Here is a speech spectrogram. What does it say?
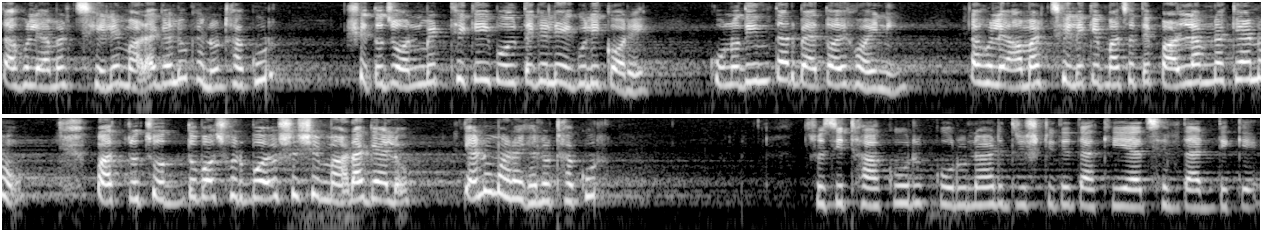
তাহলে আমার ছেলে মারা গেল কেন ঠাকুর? সে তো জন্মের থেকেই বলতে গেলে এগুলি করে। কোনোদিন তার ব্যতয় হয়নি। তাহলে আমার ছেলেকে বাঁচাতে পারলাম না কেন? মাত্র চোদ্দ বছর বয়সে সে মারা গেল। কেন মারা গেল ঠাকুর? শ্রী ঠাকুর করুণার দৃষ্টিতে তাকিয়ে আছেন তার দিকে।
